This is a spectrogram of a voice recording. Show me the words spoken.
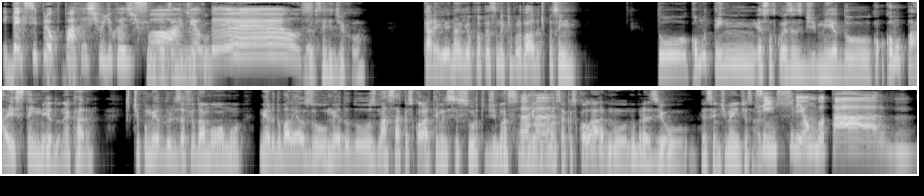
e ter que se preocupar com esse tipo de coisa. Tipo, Sim, ai, meu. Deus! Deve ser ridículo. Cara, e, não, e eu tô pensando aqui pro outro lado, tipo assim. Tu. Como tem essas coisas de medo. co- Como pais têm medo, né, cara? Tipo, medo do desafio da Momo, medo do baleia azul, medo dos massacres escolares. Teve esse surto de, mass... de medo de massacre escolar no, no Brasil recentemente, sabe? Sim, que queriam botar hum,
